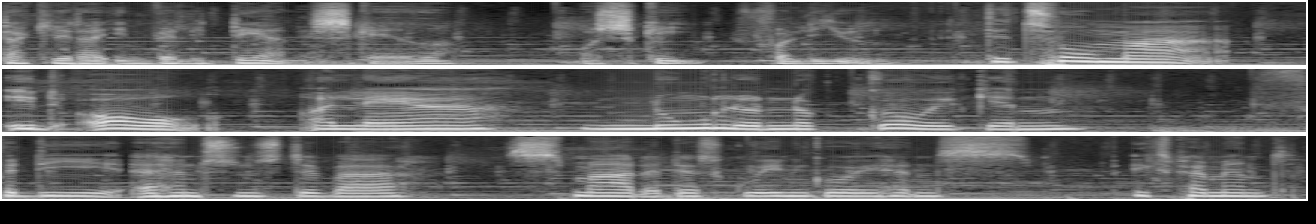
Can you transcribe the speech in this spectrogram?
der giver dig invaliderende skader, måske for livet. Det tog mig et år at lære nogenlunde at gå igen, fordi at han synes det var smart, at jeg skulle indgå i hans eksperiment.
